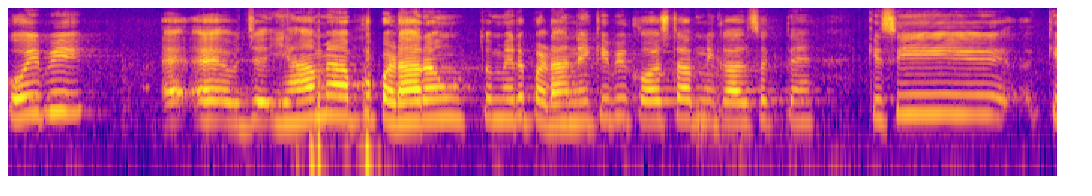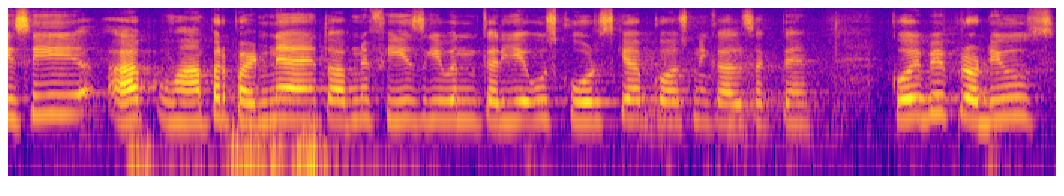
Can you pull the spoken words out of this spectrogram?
कोई भी यहाँ मैं आपको पढ़ा रहा हूँ तो मेरे पढ़ाने की भी कॉस्ट आप निकाल सकते हैं। किसी किसी आप वहाँ पर पढ़ने आए तो आपने फ़ीस गिवन करिए, उस कोर्स की आप कॉस्ट निकाल सकते हैं। कोई भी प्रोड्यूस,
